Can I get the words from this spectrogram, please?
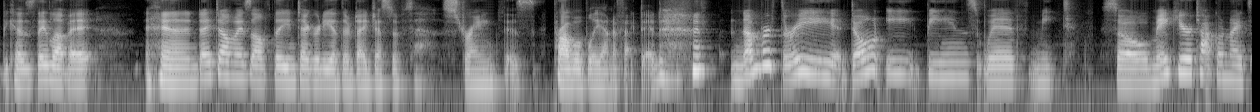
because they love it. And I tell myself the integrity of their digestive strength is probably unaffected. Number three, don't eat beans with meat. So make your taco nights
